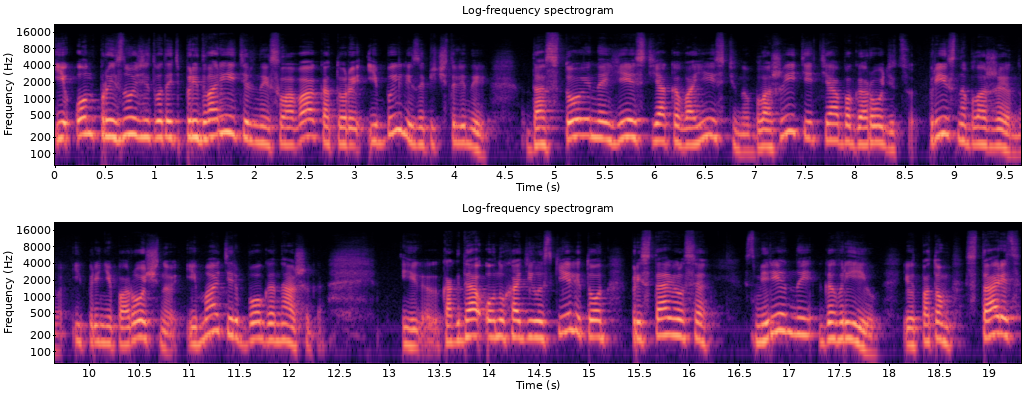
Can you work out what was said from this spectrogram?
и он произносит вот эти предварительные слова, которые и были запечатлены. «Достойно есть яко воистину, блажите Тя Богородицу, присно блаженную и пренепорочную, и Матерь Бога нашего». И когда он уходил из кели, то он представился смиренный Гавриил. И вот потом старец,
